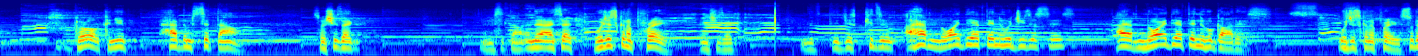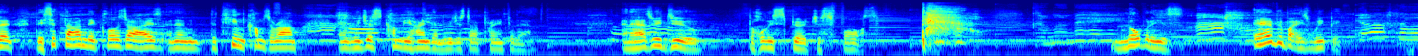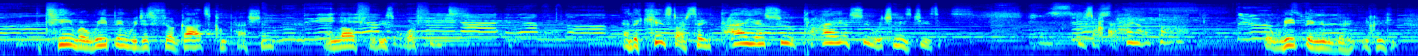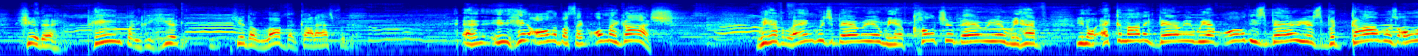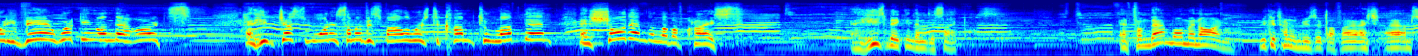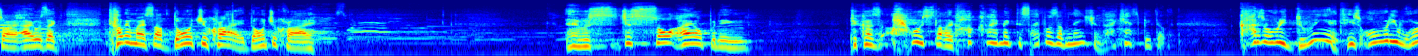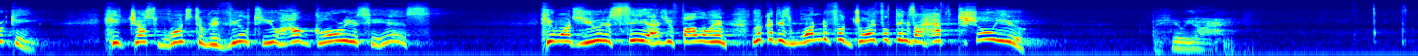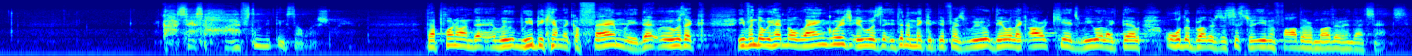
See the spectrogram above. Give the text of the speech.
girl, can you have them sit down? So she's like, let me sit down. And then I said, we're just going to pray. And she's like, just kids. I have no idea if they know who Jesus is. I have no idea if they know who God is. We're just going to pray. So then they sit down, they close their eyes, and then the team comes around, and we just come behind them. We just start praying for them. And as we do, the Holy Spirit just falls. Nobody's, everybody's weeping The team, we're weeping. We just feel God's compassion and love for these orphans. And the kids start saying, Phra Yesu, Phra Yesu, which means Jesus. They start crying out, God. They're weeping and they're, you can hear their pain, but you can hear, hear the love that God has for them. And it hit all of us like, oh my gosh. We have language barrier, we have culture barrier, we have, you know, economic barrier, we have all these barriers, but God was already there working on their hearts. And he just wanted some of his followers to come to love them and show them the love of Christ. And he's making them disciples. And from that moment on, we could turn the music off. I, I, I'm sorry. I was like telling myself, don't you cry, don't you cry. And it was just so eye opening because I always thought, like, how can I make disciples of nations? I can't speak to God is already doing it, He's already working. He just wants to reveal to you how glorious He is. He wants you to see as you follow Him. Look at these wonderful, joyful things I have to show you. But here we are. God says, Oh, I have so many things I want to show you. That point on, that we, we became like a family. That it was like, even though we had no language, it was it didn't make a difference. We were, they were like our kids. We were like their older brothers or sisters, even father and mother in that sense.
